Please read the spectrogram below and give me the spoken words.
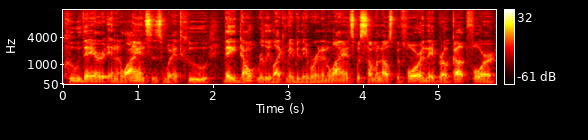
who they are in alliances with, who they don't really like. Maybe they were in an alliance with someone else before and they broke up for,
